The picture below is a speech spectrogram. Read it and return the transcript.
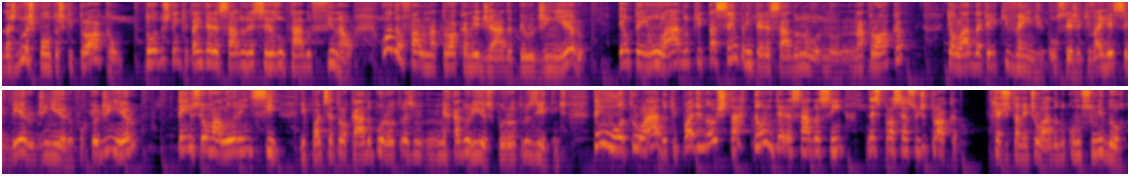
das duas pontas que trocam, todos têm que estar interessados nesse resultado final. Quando eu falo na troca mediada pelo dinheiro, eu tenho um lado que está sempre interessado no, no, na troca, que é o lado daquele que vende, ou seja, que vai receber o dinheiro, porque o dinheiro tem o seu valor em si e pode ser trocado por outras mercadorias, por outros itens. Tem um outro lado que pode não estar tão interessado assim nesse processo de troca que é justamente o lado do consumidor.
